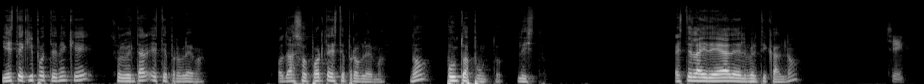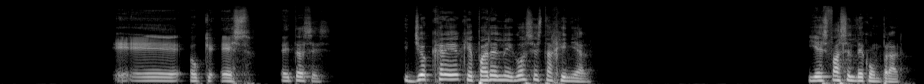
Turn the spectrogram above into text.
y este equipo tiene que solventar este problema o dar soporte a este problema, ¿no? Punto a punto, listo. Esta es la idea del vertical, ¿no? Sí. Eh, ok, eso. Entonces, yo creo que para el negocio está genial. Y es fácil de comprar.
